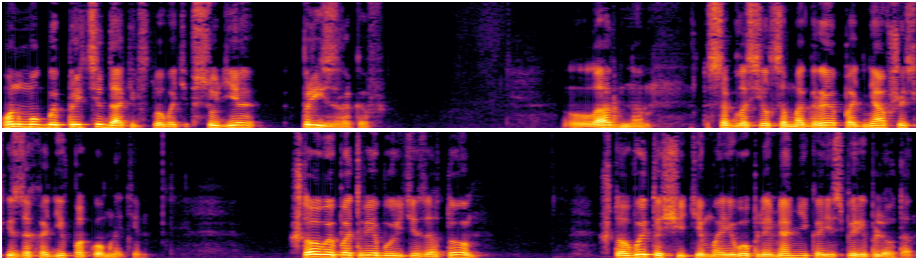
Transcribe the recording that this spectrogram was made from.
он мог бы председательствовать в суде призраков. «Ладно», – согласился Магре, поднявшись и заходив по комнате. «Что вы потребуете за то, что вытащите моего племянника из переплета?»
